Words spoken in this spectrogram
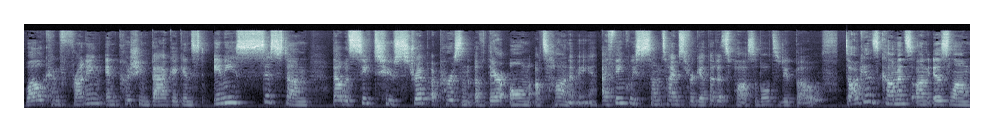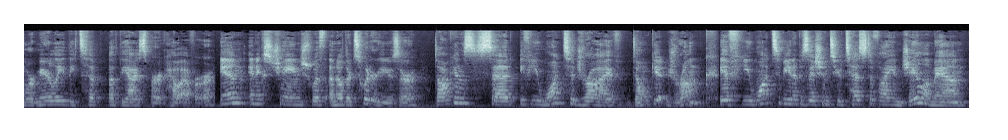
while confronting and pushing back against any system that would seek to strip a person of their own autonomy. I think we sometimes forget that it's possible to do both. Dawkins' comments on Islam were merely the tip of the iceberg, however. In an exchange with another Twitter user, Dawkins said, if you want to drive, don't get drunk. If you want to be in a position to testify and jail a man,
